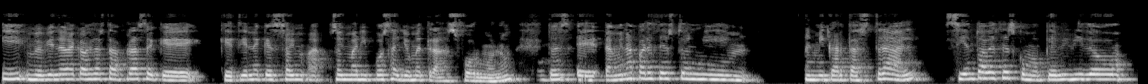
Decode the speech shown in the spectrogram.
y me viene a la cabeza esta frase que, que tiene que soy, soy mariposa, yo me transformo, ¿no? Entonces, eh, también aparece esto en mi, en mi carta astral. Siento a veces como que he vivido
